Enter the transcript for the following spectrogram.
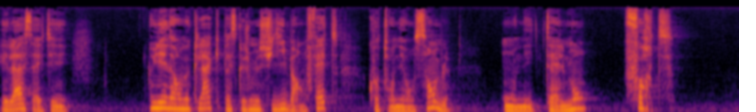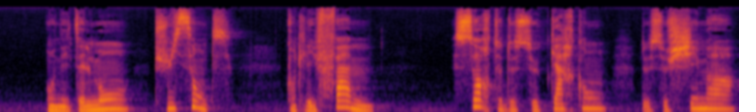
Et là, ça a été une énorme claque parce que je me suis dit, bah en fait, quand on est ensemble, on est tellement forte, on est tellement puissante. Quand les femmes sortent de ce carcan, de ce schéma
